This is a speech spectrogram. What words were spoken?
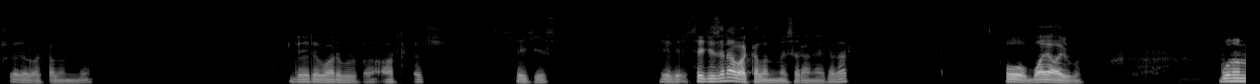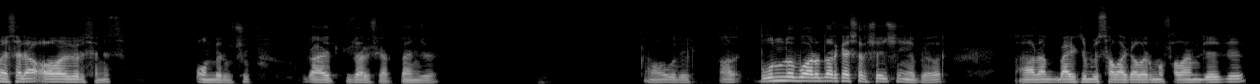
Şöyle bakalım bir. Değeri var burada. Artı kaç? 8. 7. 8'ine bakalım mesela ne kadar. O bayağı uygun. Bunu mesela alabilirsiniz. 11.5. Gayet güzel fiyat bence. Ama bu değil. Bunu da bu arada arkadaşlar şey için yapıyorlar. Adam belki bir salak alır mı falan diye değil.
